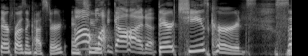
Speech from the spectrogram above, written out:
their frozen custard, and oh two, my god. their cheese curds. So,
